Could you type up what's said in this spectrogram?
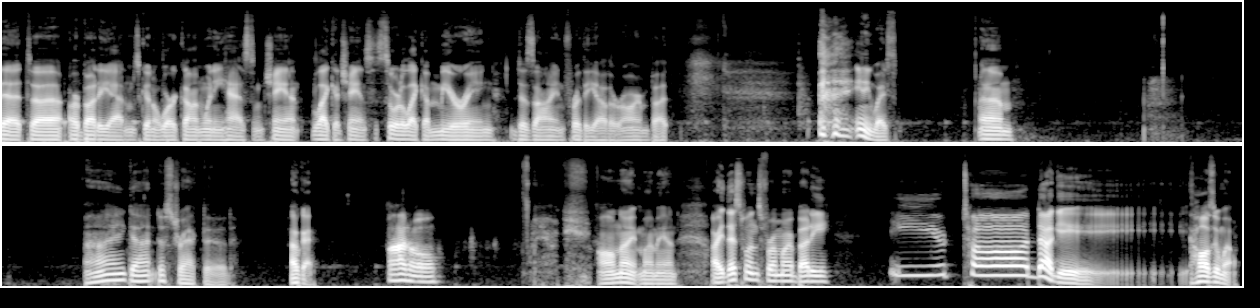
that uh, our buddy Adam's going to work on when he has some chance, like a chance. It's sort of like a mirroring design for the other arm. But, anyways, um, I got distracted. Okay, Pothole. all night, my man. All right, this one's from our buddy Utah Dougie. Hawes and Will.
